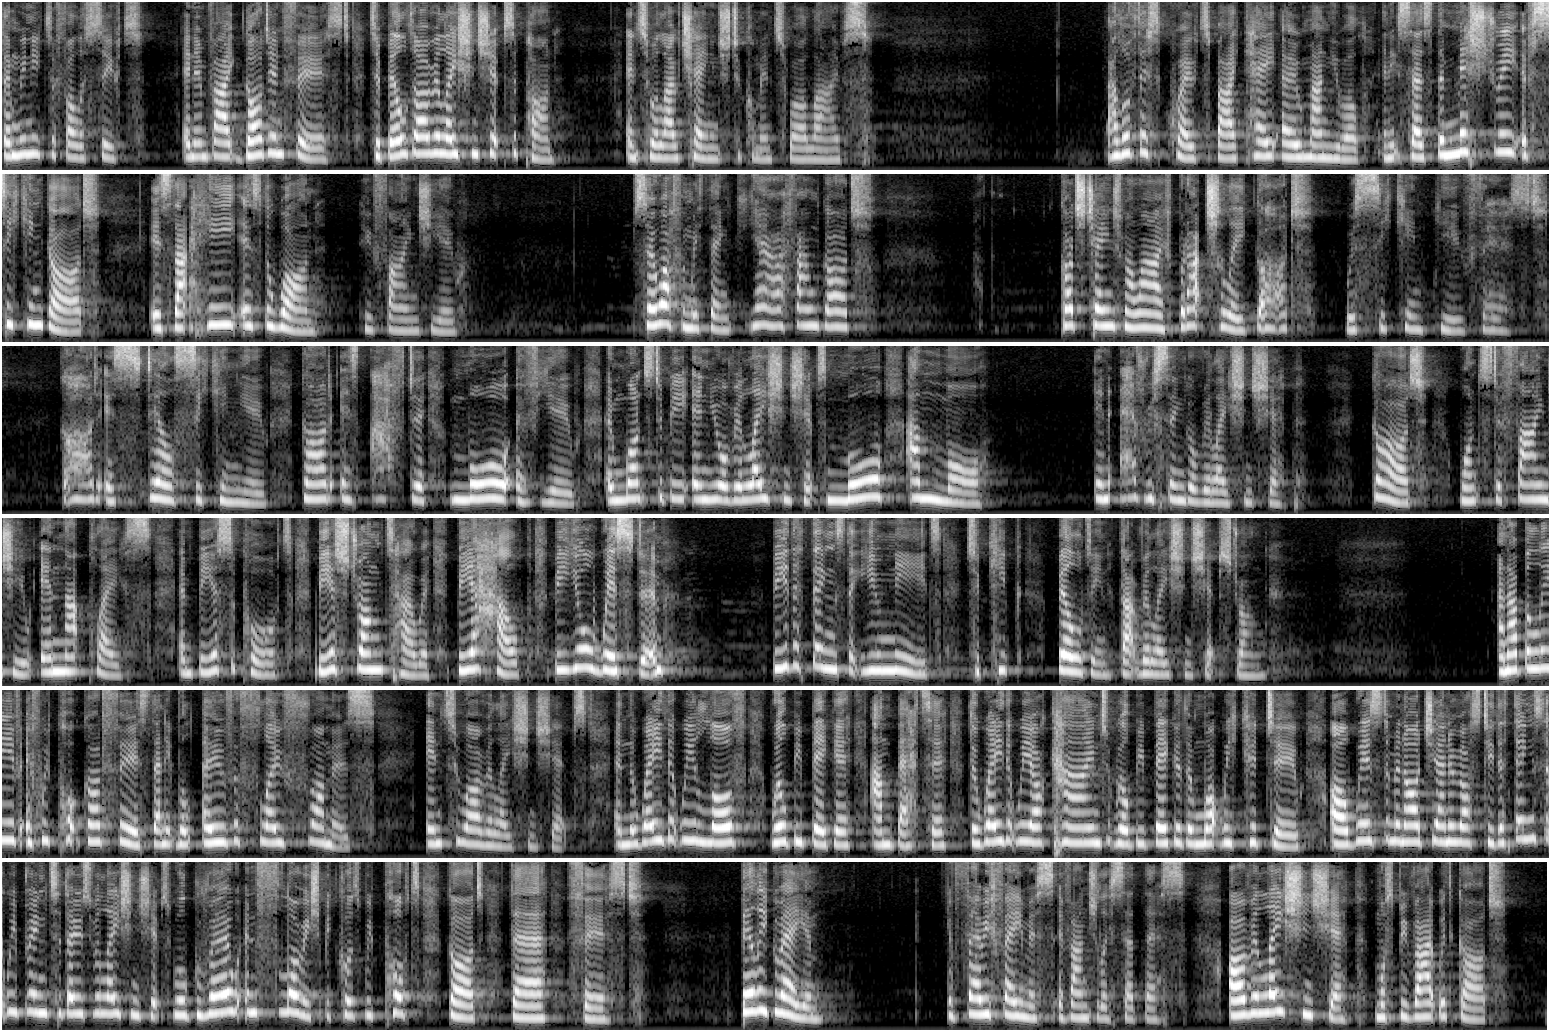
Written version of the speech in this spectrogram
then we need to follow suit and invite God in first to build our relationships upon and to allow change to come into our lives. I love this quote by K.O. Manuel, and it says, The mystery of seeking God is that He is the one who finds you. So often we think, yeah, I found God. God's changed my life, but actually, God was seeking you first. God is still seeking you. God is after more of you and wants to be in your relationships more and more in every single relationship. God wants to find you in that place and be a support, be a strong tower, be a help, be your wisdom, be the things that you need to keep building that relationship strong. And I believe if we put God first, then it will overflow from us into our relationships. And the way that we love will be bigger and better. The way that we are kind will be bigger than what we could do. Our wisdom and our generosity, the things that we bring to those relationships, will grow and flourish because we put God there first. Billy Graham, a very famous evangelist, said this Our relationship must be right with God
